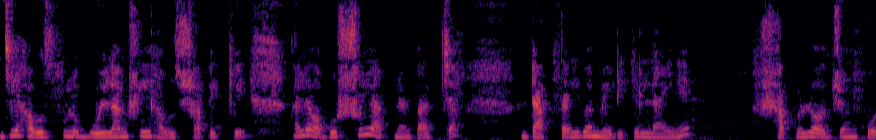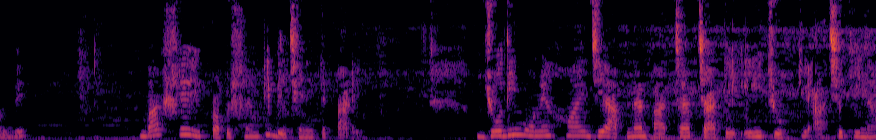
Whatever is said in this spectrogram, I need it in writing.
যে হাউসগুলো বললাম সেই হাউস সাপেক্ষে, তাহলে অবশ্যই আপনার বাচ্চা ডাক্তারি বা মেডিকেল লাইনে সাফল্য অর্জন করবে বা সেই প্রফেশনটি বেছে নিতে পারে। যদি মনে হয় যে আপনার বাচ্চার চাটে এই যোগটি আছে কিনা,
